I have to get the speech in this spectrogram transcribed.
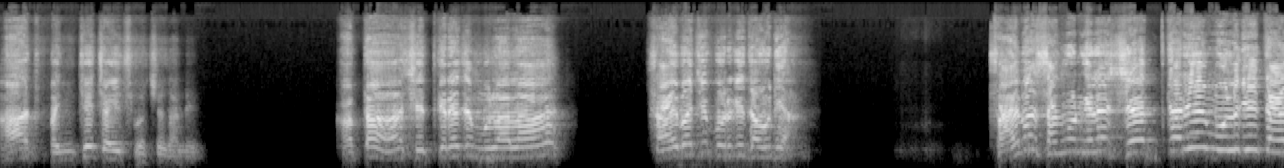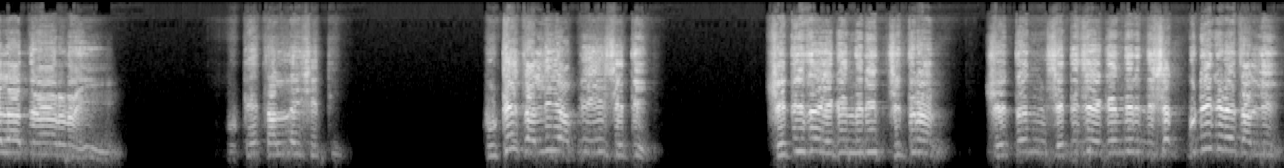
आज पंचेचाळीस वर्ष झाले. आता शेतकऱ्याच्या मुलाला साहेबाची पोरगी जाऊ द्या. साहेब सांगून गेले शेतकरी मुलगी त्याला तयार नाही. कुठे चाललंय शेती? कुठे चालली आपली ही शेती? शेतीचं एकंदरीत चित्रण शेतन शेतीची एकंदरीत दिशा कुणीकडे चालली?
